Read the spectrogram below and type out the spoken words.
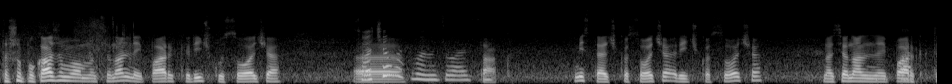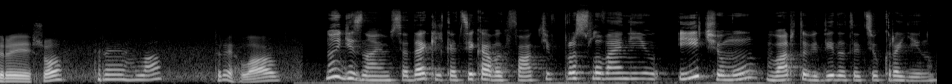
Та що покажемо вам національний парк, річку Соча. Соча Е, вона називається? Так. Містечко Соча, річка Соча. Національний парк три що? Три глав. Три глав. Ну і дізнаємося декілька цікавих фактів про Словенію і чому варто відвідати цю країну.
